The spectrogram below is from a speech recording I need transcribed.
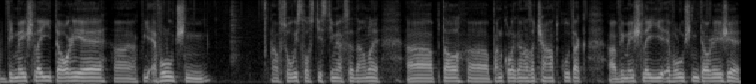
vymýšlejí teorie a, evoluční, v souvislosti s tím, jak se tamhle ptal pan kolega na začátku, tak vymýšlejí evoluční teorie, že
